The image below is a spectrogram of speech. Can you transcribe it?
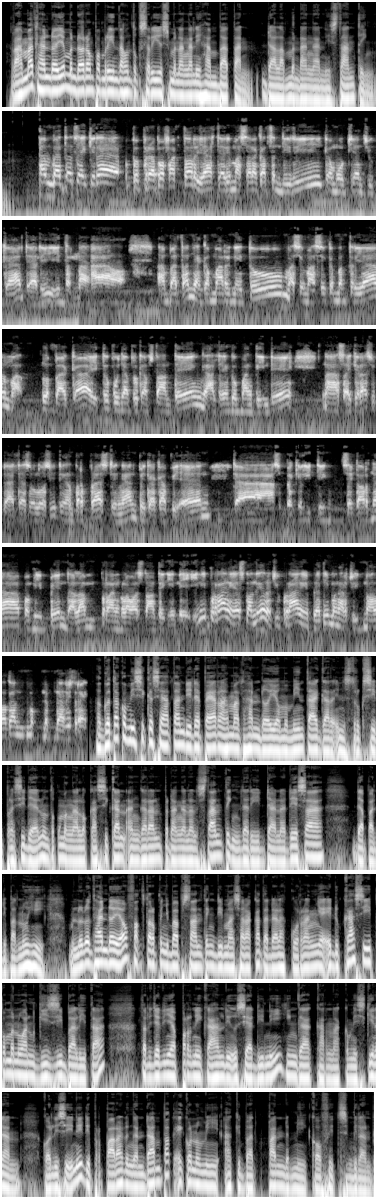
Rahmat Handoyo mendorong pemerintah untuk serius menangani hambatan dalam menangani stunting hambatan saya kira beberapa faktor ya dari masyarakat sendiri kemudian juga dari internal hambatan yang kemarin itu masing-masing kementerian lembaga itu punya program stunting, ada yang tumpang tindih. Nah, saya kira sudah ada solusi dengan Perpres dengan BKKBN dan sebagai leading sektornya pemimpin dalam perang melawan stunting ini. Ini perang ya, stunting harus diperangi, berarti memang harus dinolkan benar-benar distreng. Anggota Komisi Kesehatan di DPR Ahmad Handoyo meminta agar instruksi Presiden untuk mengalokasikan anggaran penanganan stunting dari dana desa dapat dipenuhi. Menurut Handoyo, faktor penyebab stunting di masyarakat adalah kurangnya edukasi pemenuhan gizi balita, terjadinya pernikahan di usia dini hingga karena kemiskinan. Kondisi ini diperparah dengan dampak ekonomi akibat pandemi COVID-19.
